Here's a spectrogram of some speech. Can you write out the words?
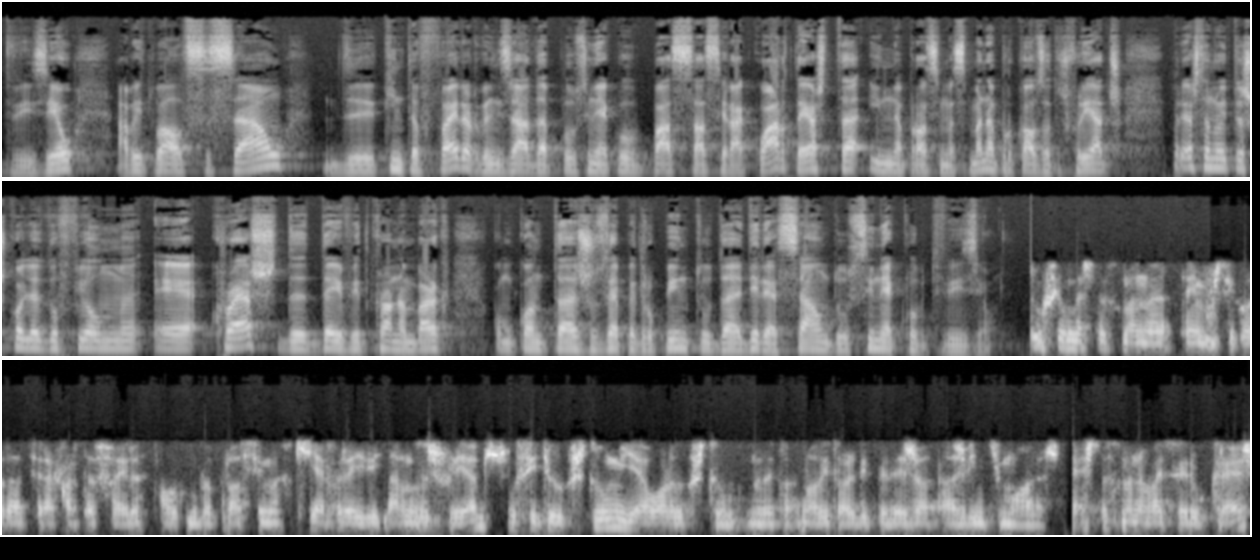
de Viseu. A habitual sessão de quinta-feira, organizada pelo Cineclube, passa a ser a quarta, esta e na próxima semana, por causa dos feriados. Para esta noite, a escolha do filme é Crash, de David Cronenberg, como conta José Pedro Pinto, da direção do Cineclube de Viseu. O filme desta semana tem particularidade de ser à quarta-feira, tal como da próxima, que é para evitarmos os feriados, o sítio do costume e a hora do costume, no auditório do IPDJ às 21 horas. Esta semana vai ser o Crash,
